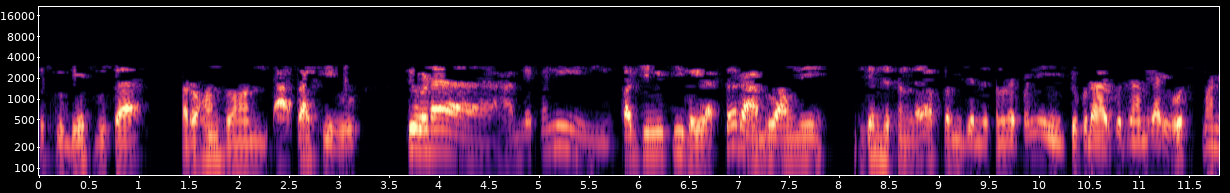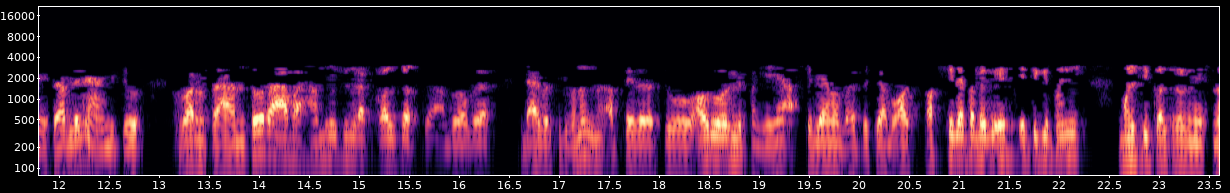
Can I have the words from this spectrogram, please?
त्यसको वेशभूषा रहन सहन भाषा के हो त्यो एउटा हामीले पनि कन्टिन्युटी भइरहेको छ र हाम्रो आउने जेनेरेसनलाई अपकमिङ जेनेरेसनलाई पनि त्यो कुराहरूको जानकारी होस् भन्ने हिसाबले नै हामी त्यो गर्न चाहन्छौँ र अब हाम्रो जुन एउटा कल्चर छ हाम्रो अब डाइभर्सिटी भनौँ न अब त्यही भएर त्यो अरू अरूले पनि यहाँ अस्ट्रेलियामा भएपछि अब अस्ट्रेलिया तपाईँको यतिकै पनि मल्टिकल्चरल नेसन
